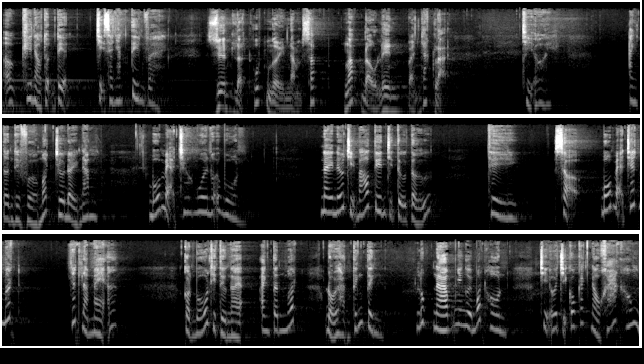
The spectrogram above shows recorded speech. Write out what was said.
Ờ, Khi nào thuận tiện Chị sẽ nhắn tin về. Duyên lật úp người nằm sấp. Ngóc đầu lên và nhắc lại. Chị ơi Anh Tân thì vừa mất chưa đầy năm. Bố mẹ chưa nguôi nỗi buồn. Này nếu chị báo tin chị tự tử Thì sợ bố mẹ chết mất Nhất là mẹ. Còn bố thì từ ngày anh Tân mất Đổi hẳn tính tình. Lúc nào cũng như người mất hồn. Chị ơi chị có cách nào khác không?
